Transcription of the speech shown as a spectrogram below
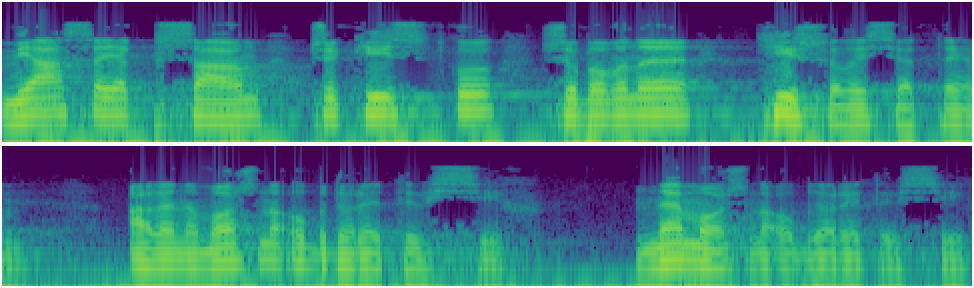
м'яса як псам чи кістку, щоб вони тішилися тим. Але не можна обдурити всіх. Не можна обдурити всіх.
